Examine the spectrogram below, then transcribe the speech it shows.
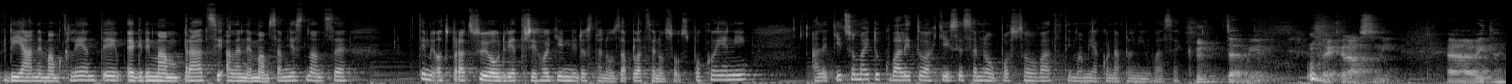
kdy já nemám klienty, eh, kdy mám práci, ale nemám zaměstnance, ty mi odpracují dvě, tři hodiny, dostanou zaplaceno, jsou spokojení. Ale ti, co mají tu kvalitu a chtějí se se mnou posouvat, ty mám jako na plný úvazek. to je milý, to je krásný. Uh, víte,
